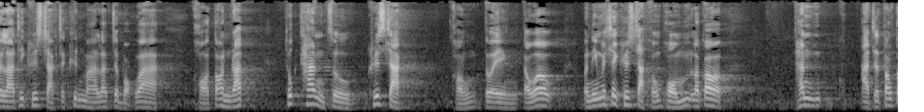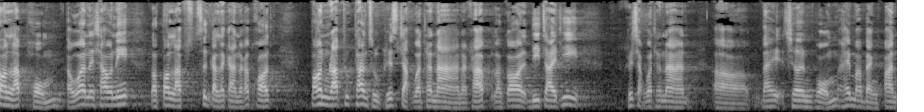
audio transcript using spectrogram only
เวลาที่คริสตจักรจะขึ้นมาแล้วจะบอกว่าขอต้อนรับทุกท่านสู่คริสตจักรของตัวเอง แต่ว่าวันนี้ไม่ใช่คริสตจักรของผม แล้วก็ท่านอาจจะต้องต้อนรับผม แต่ว่าในเช้าวันนี้เราต้อนรับซึ่งกันและกันนะครับ ขอ ต้อนรับทุกท่านสู่คริสตจักรวัฒนานะครับ แล้วก็ดีใจที่คริสตจักรวัฒนาได้เชิญผมให้มาแบ่งปัน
